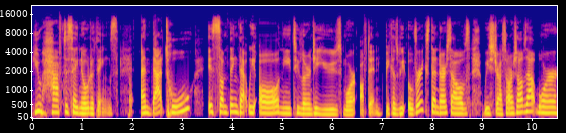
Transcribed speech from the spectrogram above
You have to say no to things. And that tool is something that we all need to learn to use more often because we overextend ourselves, we stress ourselves out more,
